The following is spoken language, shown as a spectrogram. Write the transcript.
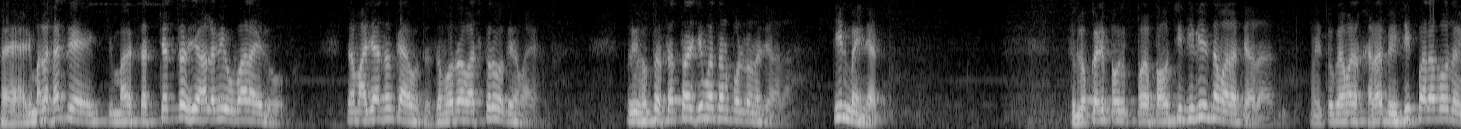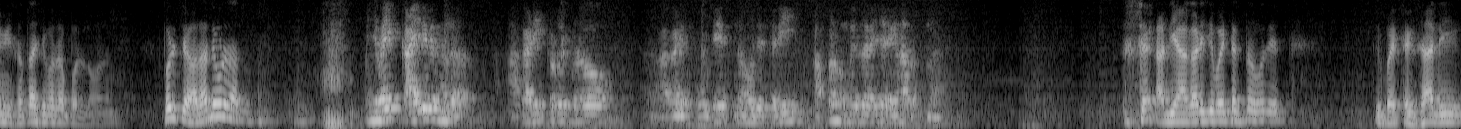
काय? आणि मला खात्री आहे की मला सत्याहत्तर ह्याला मी उभा राहिलो. तर माझ्या हातात काय होतं? समोरराव भास्कर होते ना माझ्या मी फक्त सतराशे मतांना पडलो ना त्याला तीन महिन्यात. लोकांनी पाव प- पावती दिलीच ना मला त्याला. म्हणजे तो काय मला खरा बेसिक पराभव नाही मी सतराशे मतांना पडलो म्हणून. पुढच्या वेळेला निवडून जातो म्हणजे भाई काय जरी झालं. आघाडीकडून मिळो आघाडी होऊ देत न होऊ देत तरी आपण उमेदवारीच्या रिंगणात असणार. स- आधी आघाडीची बैठक तर होते ती बैठक झाली.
